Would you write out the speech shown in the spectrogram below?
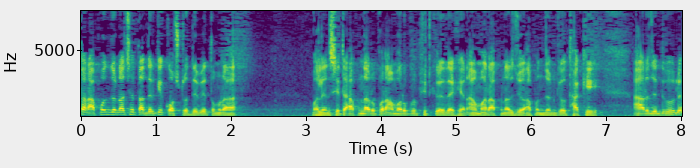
তার আপনজন আছে, তাদেরকে কষ্ট দেবে তোমরা। বলেন, সেটা আপনার উপর, আমার উপর ফিট করে দেখেন, আমার আপনার যে আপনজন কেউ থাকে। আর যদি বলে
